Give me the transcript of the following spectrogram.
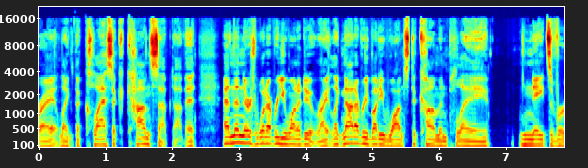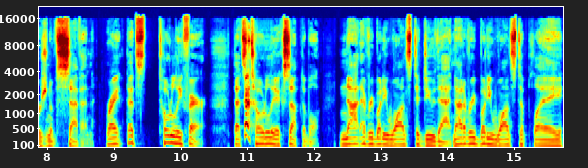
right? Like the classic concept of it. And then there's whatever you want to do right? Like not everybody wants to come and play nate's version of seven right? That's totally fair. That's totally acceptable. Not everybody wants to do that. Not everybody wants to play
